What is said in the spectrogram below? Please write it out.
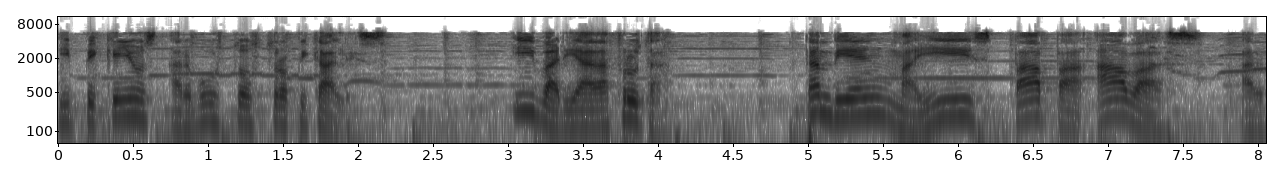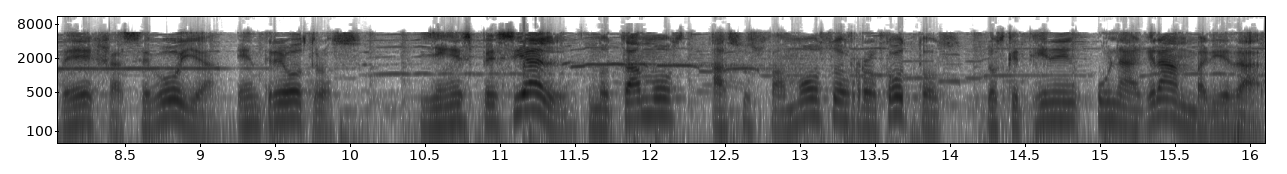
y pequeños arbustos tropicales. Y variada fruta. También maíz, papa, habas, arvejas, cebolla, entre otros. Y en especial notamos a sus famosos rocotos, los que tienen una gran variedad.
